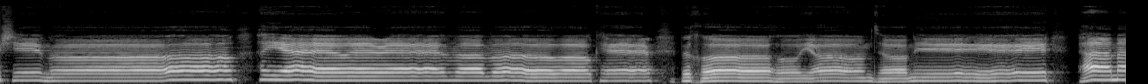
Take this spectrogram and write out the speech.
shimo, hayerev avoker, b'chol yom tamid, hamayim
